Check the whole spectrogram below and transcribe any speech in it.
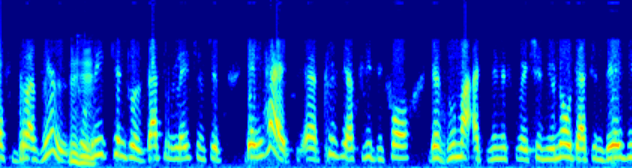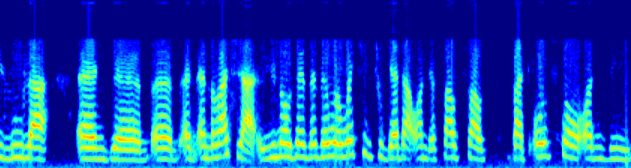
of Brazil, mm-hmm. to rekindle that relationship they had uh, previously before the Zuma administration. You know that in Mbeki, Lula, and, uh, uh, and, and Russia, you know, they, they, they were working together on the South South, but also on the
